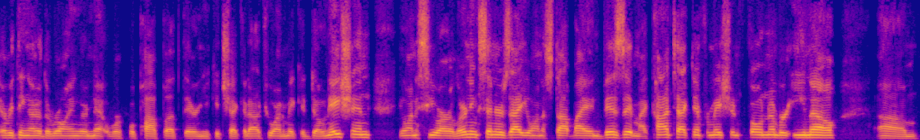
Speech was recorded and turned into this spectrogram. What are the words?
everything under the Real Angler Network will pop up there and you can check it out if you want to make a donation. You want to see where our learning centers at, you want to stop by and visit my contact information, phone number, email. Um,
